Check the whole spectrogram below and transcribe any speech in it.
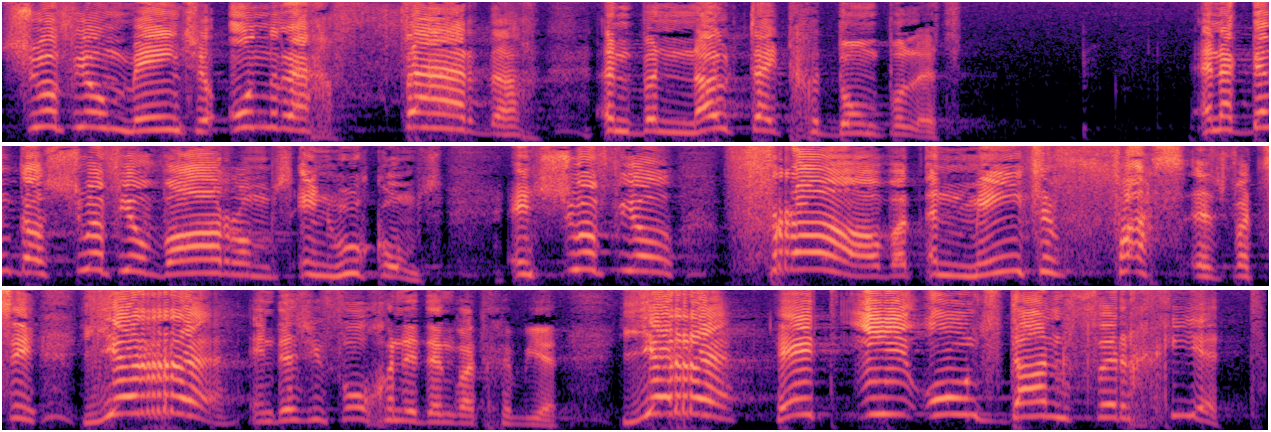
soveel mense onregverdig in benoudheid gedompel is. En ek dink daar's soveel waaroms en hoekoms en soveel vrae wat in mense vas is wat sê Here en dis die volgende ding wat gebeur. Here, het U ons dan vergeet?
